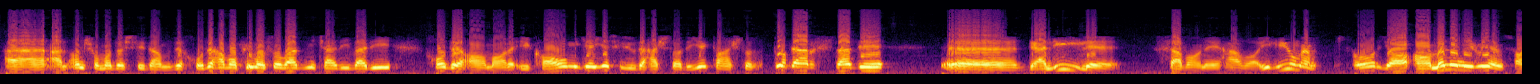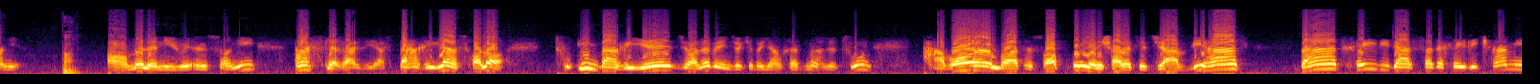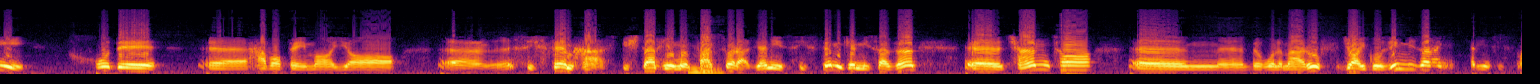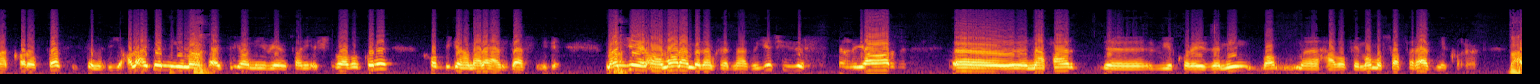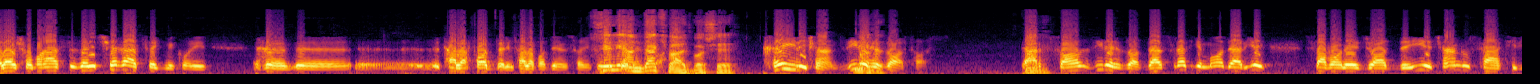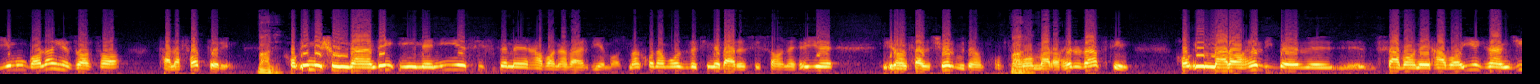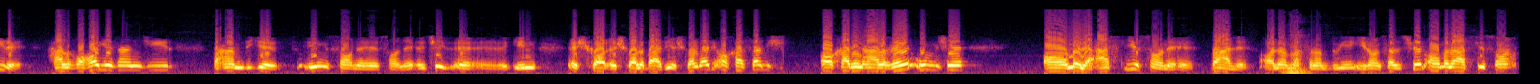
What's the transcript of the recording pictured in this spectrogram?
الان شما داشتید در مورد خود هواپیما صحبت می‌کردی ولی خود آمار ایکاو میگه یه چیزی بوده 81 تا 82 درصد دلیل سوانه هوایی. هیومن یا عامل نیروی انسانی. بله. عامل نیروی انسانی اصل قضیه است. بقیه است. حالا تو این بقیه جالب اینجا که بگم خدمتتون هوا هم باید حساب کنی یعنی شرایط جوی هست. بعد خیلی درصد خیلی کمی خود هواپیما یا سیستم هست. بیشتر هیومن فاکتور هست. یعنی سیستمی که می‌سازن چند تا به قول معروف جایگزین می‌ذارن در این سیستم کار افتاد سیستم دیگه. حالا اگر نیومن یا نیروی انسانی اشتباه بکنه خب دیگه همه رو از دست میده. من یه آمارم بدم خدمتتون. یه چیز میلیارد نفر روی کره زمین با هواپیما مسافرت می‌کنن. حالا شما حس بزنید چقدر فکر می‌کنید؟ تلفات داریم تلفات انسانی. خیلی اندک باید باشه. خیلی کم زیر بله. هزار تاست در سال زیر هزار. در صورتی که ما در یک سوانه جاده چند روز تعطیلیمون بالای هزار تا تلفات داریم. بله. خب این نشون دهنده ایمنی سیستم هوانوردی ماست. من خودم عضو تیم بررسی سانحه ایران 140 بودم. خب تمام مراحل رفتیم. خب این مراحل به سوانه هوایی یک زنجیره. حلقه های زنجیر به هم دیگه این سانه سانه چیز این اشکال اشکال بعدی اشکال بعدی آخر سر میشه. آخرین حلقه اون میشه عامل اصلی سانحه. بله. حالا مثلا دوی ایران 140 عامل اصلی سانحه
